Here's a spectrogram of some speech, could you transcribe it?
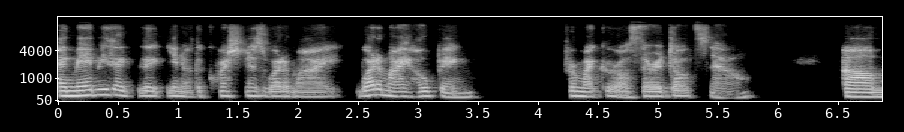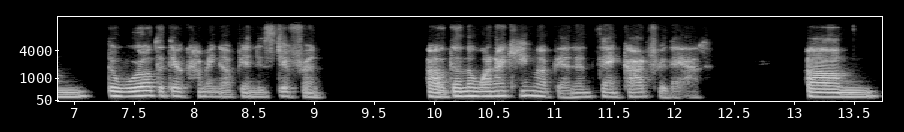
and maybe the, the you know the question is what am i what am i hoping for my girls? They're adults now. Um, the world that they're coming up in is different uh, than the one i came up in and thank god for that. Um,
